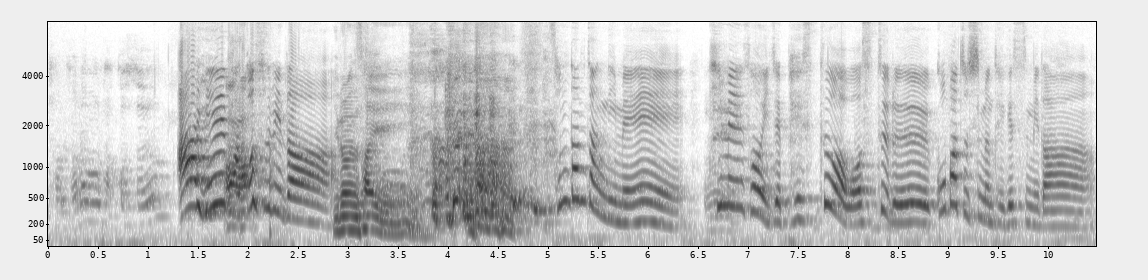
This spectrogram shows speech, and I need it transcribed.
저 전화번호 바꿨어요? 아 예 아. 바꿨습니다. 이런 사이. 손단장님의 팀에서 이제 베스트와 워스트를 꼽아주시면 되겠습니다.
